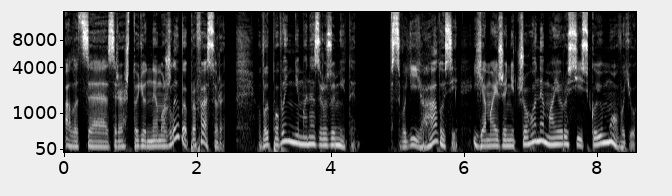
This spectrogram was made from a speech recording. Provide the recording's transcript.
Але це, зрештою, неможливе, професоре. Ви повинні мене зрозуміти. В своїй галузі я майже нічого не маю російською мовою,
